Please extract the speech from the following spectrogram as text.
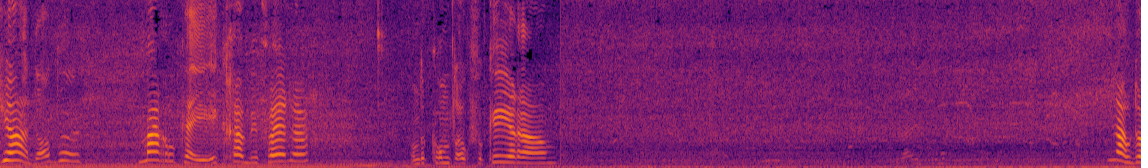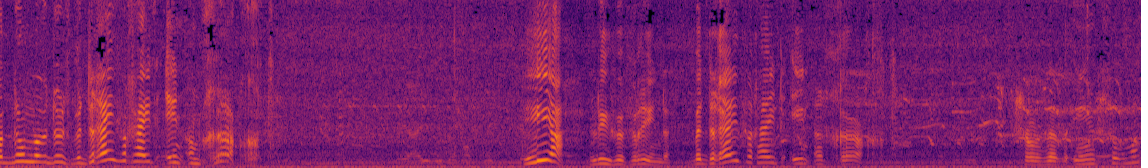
Dus ja, dat dus. Maar oké, ik ga weer verder. Want er komt ook verkeer aan. Nou, dat noemen we dus bedrijvigheid in een gracht. Ja, lieve vrienden. Bedrijvigheid in een gracht. Ik zal eens even inzoomen.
